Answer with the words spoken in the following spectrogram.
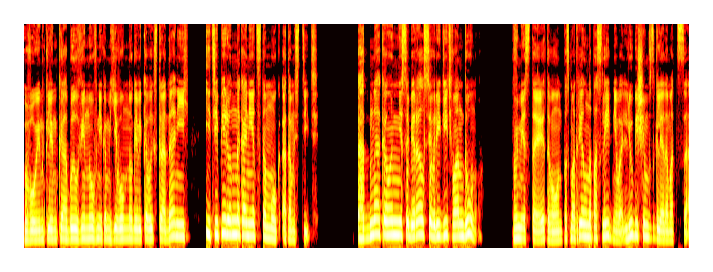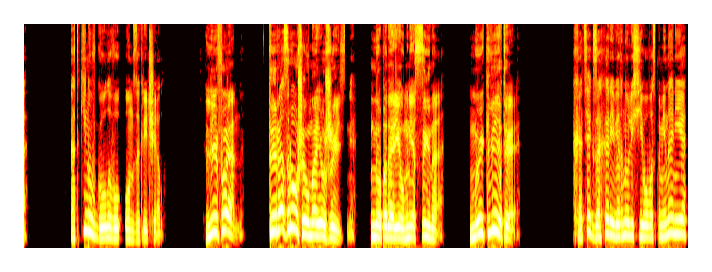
Воин клинка был виновником его многовековых страданий, и теперь он наконец-то мог отомстить. Однако он не собирался вредить Ван Дуну. Вместо этого он посмотрел на последнего любящим взглядом отца. Откинув голову, он закричал. «Ли Фэн, ты разрушил мою жизнь, но подарил мне сына! Мы квиты!» Хотя к Захаре вернулись его воспоминания,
